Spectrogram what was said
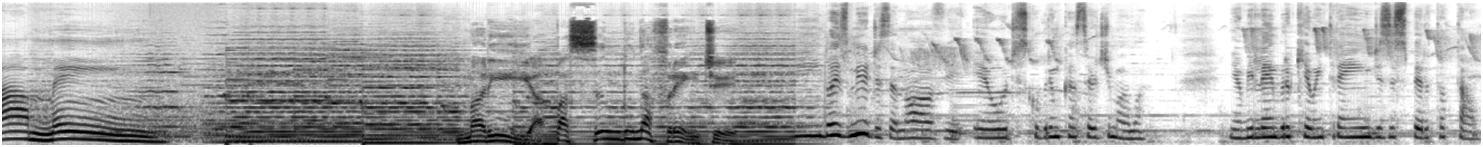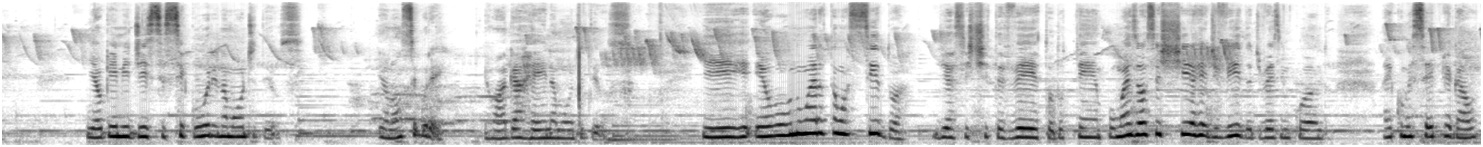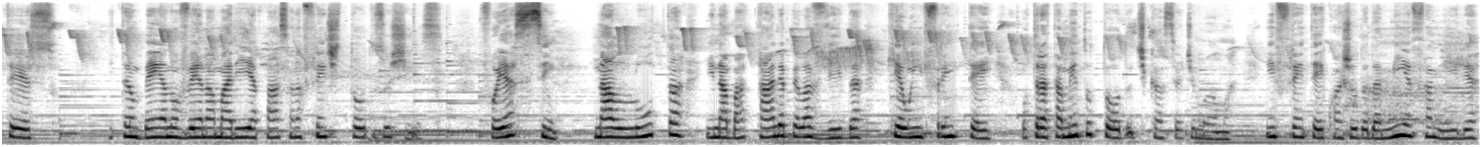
Amém. Maria passando na frente. Em 2019, eu descobri um câncer de mama. E eu me lembro que eu entrei em desespero total. E alguém me disse: segure na mão de Deus. Eu não segurei, eu agarrei na mão de Deus. E eu não era tão assídua de assistir TV todo o tempo, mas eu assistia a Rede Vida de vez em quando. Aí comecei a pegar o terço e também a novena Maria passa na frente todos os dias. Foi assim, na luta e na batalha pela vida que eu enfrentei o tratamento todo de câncer de mama. Enfrentei com a ajuda da minha família,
